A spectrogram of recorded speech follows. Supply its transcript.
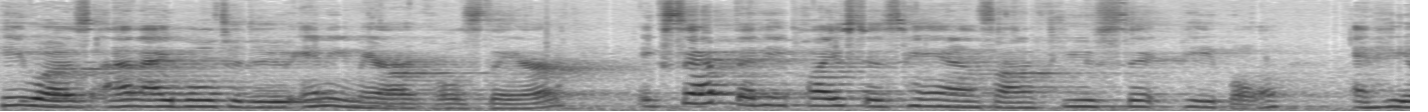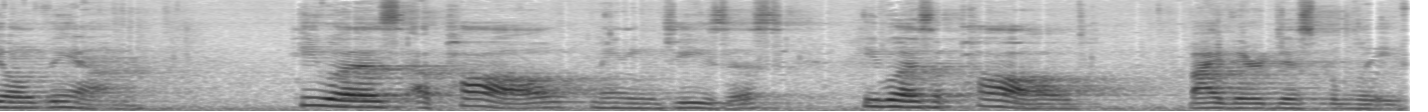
He was unable to do any miracles there, except that he placed his hands on a few sick people and healed them. He was appalled, meaning Jesus, he was appalled by their disbelief.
